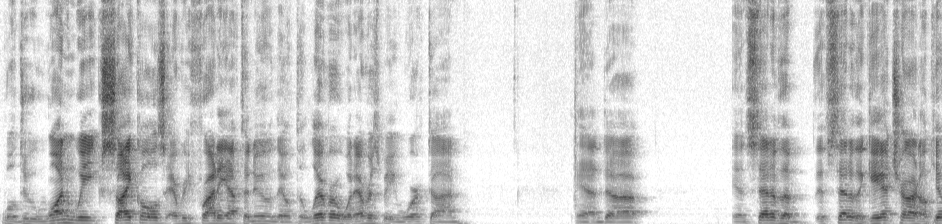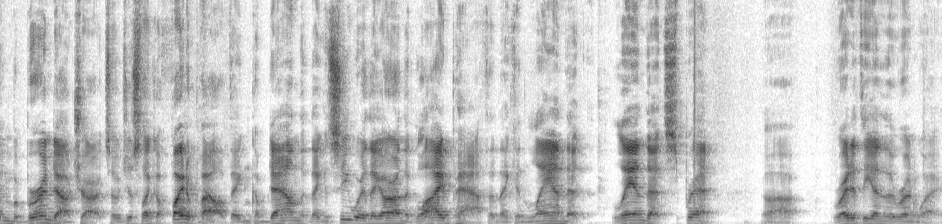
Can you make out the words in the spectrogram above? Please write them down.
We'll do one week cycles every friday afternoon. They'll deliver whatever's being worked on. And uh, instead of the instead of the Gantt chart, I'll give them a burn down chart. So just like a fighter pilot, they can come down, they can see where they are on the glide path, and they can land that land that sprint uh, right at the end of the runway.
